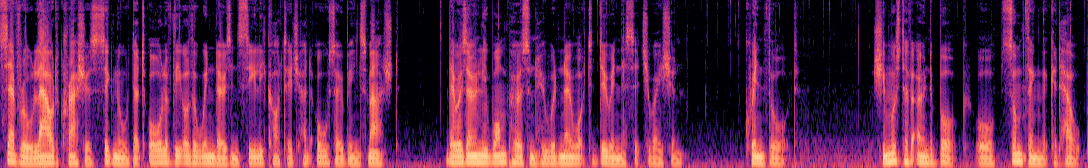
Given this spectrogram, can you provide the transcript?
Several loud crashes signalled that all of the other windows in Seeley Cottage had also been smashed. There was only one person who would know what to do in this situation. Quinn thought. She must have owned a book, or something that could help.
